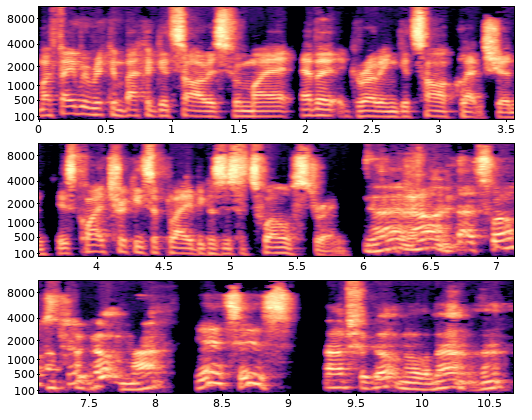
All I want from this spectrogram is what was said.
my favorite Rickenbacker guitar is from my ever growing guitar collection. It's quite tricky to play because it's a 12 string. Yeah, right. That's 12 I've forgotten that. Yeah, it is. I'd forgotten all about that.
